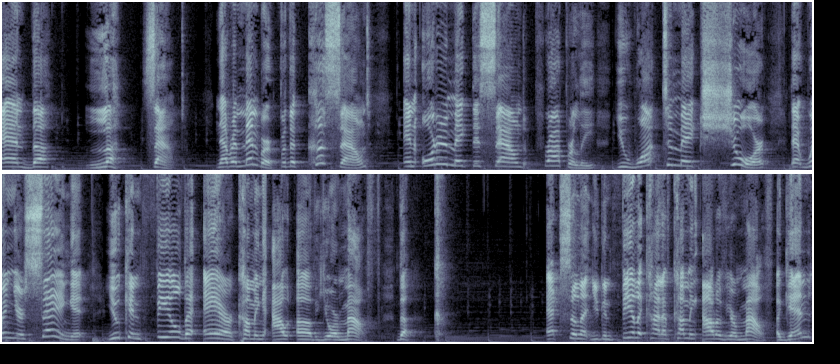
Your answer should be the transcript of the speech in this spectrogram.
and the l sound. Now remember, for the k sound, in order to make this sound properly, you want to make sure that when you're saying it, you can feel the air coming out of your mouth. The k. Excellent. You can feel it kind of coming out of your mouth. Again.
